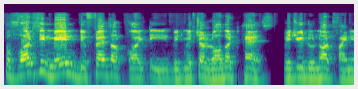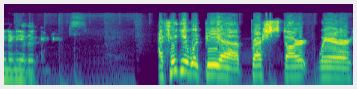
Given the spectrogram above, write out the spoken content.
So, what's the main difference or quality which Mr. Robert has, which you do not find in any other candidates? I think it would be a fresh start where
